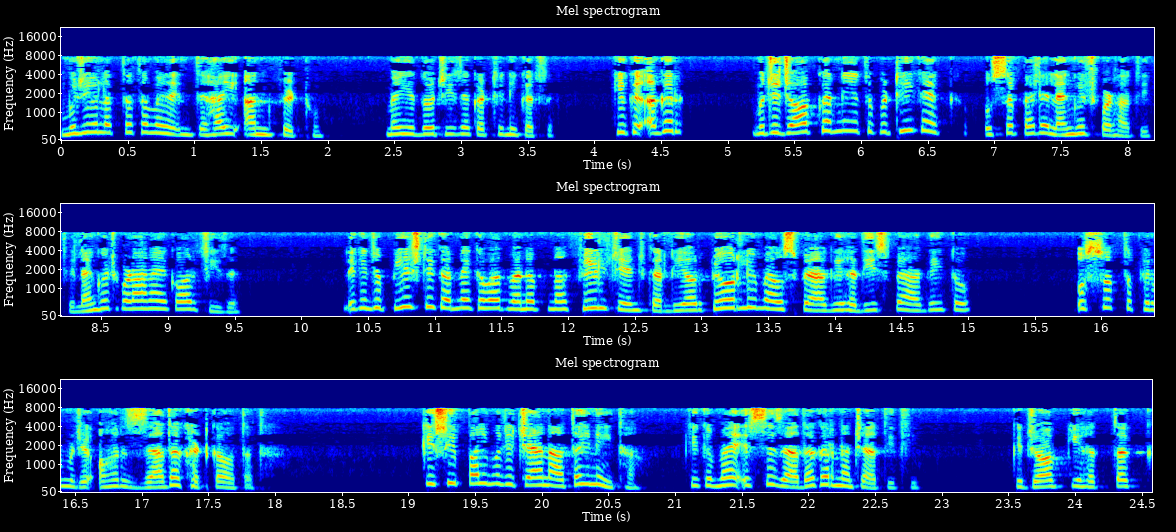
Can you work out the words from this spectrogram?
مجھے یہ لگتا تھا میں انتہائی انفٹ ہوں۔ میں یہ دو چیزیں اکٹھی نہیں کر سکتی۔ کیونکہ اگر مجھے جاب کرنی ہے تو پھر ٹھیک ہے اس سے پہلے لینگویج پڑھاتی تھی۔ لینگویج پڑھانا ایک اور چیز ہے۔ لیکن جب پی ایچ ڈی کرنے کے بعد میں نے اپنا فیلڈ چینج کر لیا اور پیورلی میں اس پہ آ گئی حدیث پہ آ گئی تو اس وقت تو پھر مجھے اور زیادہ کھٹکا ہوتا تھا۔ کسی پل مجھے چین آتا ہی نہیں تھا، کیونکہ میں اس سے زیادہ کرنا چاہتی تھی کہ جاب کی حد تک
